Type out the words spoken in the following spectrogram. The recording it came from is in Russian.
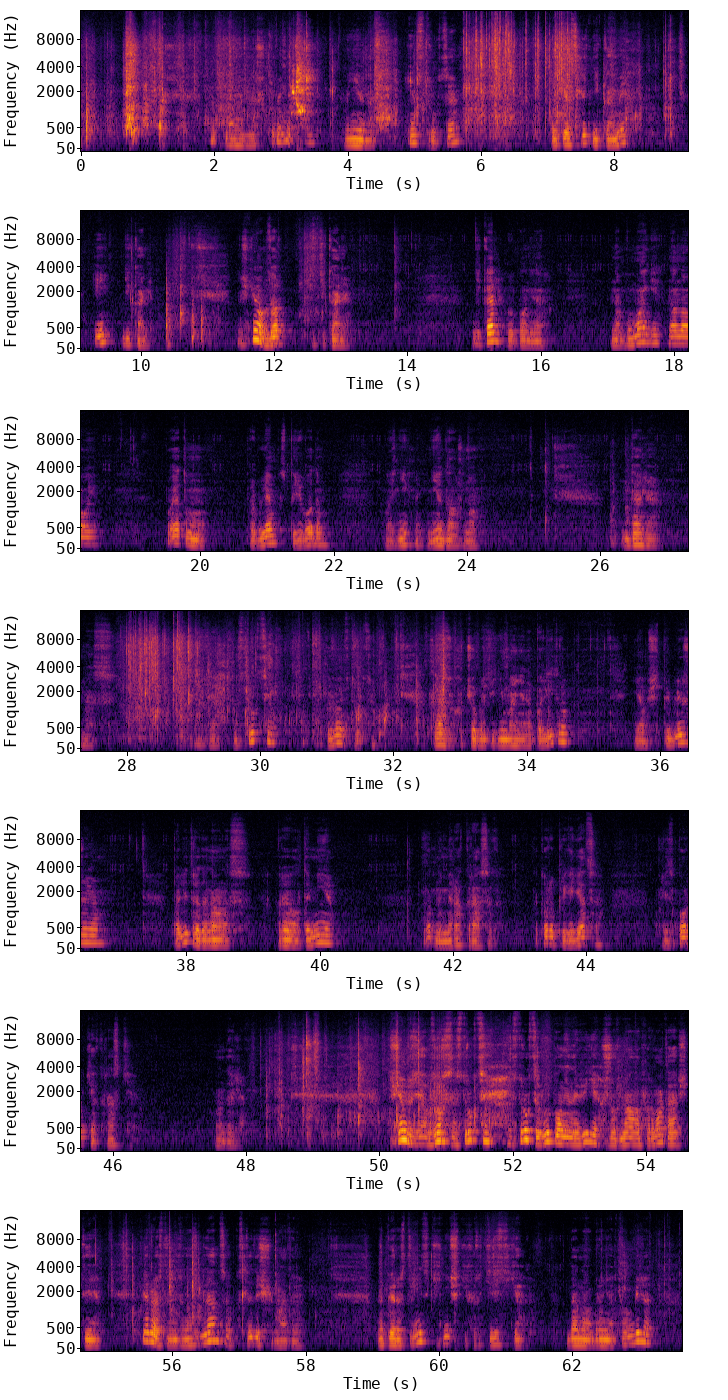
Открываем нашу коробочку. В ней у нас инструкция, пакет с литниками и декаль. Начнем обзор с декали. Декаль выполнена на бумаге, на новой, поэтому проблем с переводом возникнуть не должно. Далее у нас инструкции. Покажу инструкцию. Сразу хочу обратить внимание на палитру. Я вам сейчас приближу ее. Палитра дана у нас Revel. Вот номера красок, которые пригодятся при сборке окраски модели. Начнем, друзья, обзор с инструкции. Инструкция выполнена в виде журнала формата А4. Первая страница у нас глянцевая, последующая матовая. На первой странице технические характеристики данного бронеавтомобиля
